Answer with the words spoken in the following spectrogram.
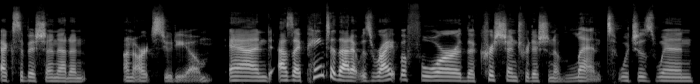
exhibition at an, an art studio. And as I painted that, it was right before the Christian tradition of Lent, which is when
